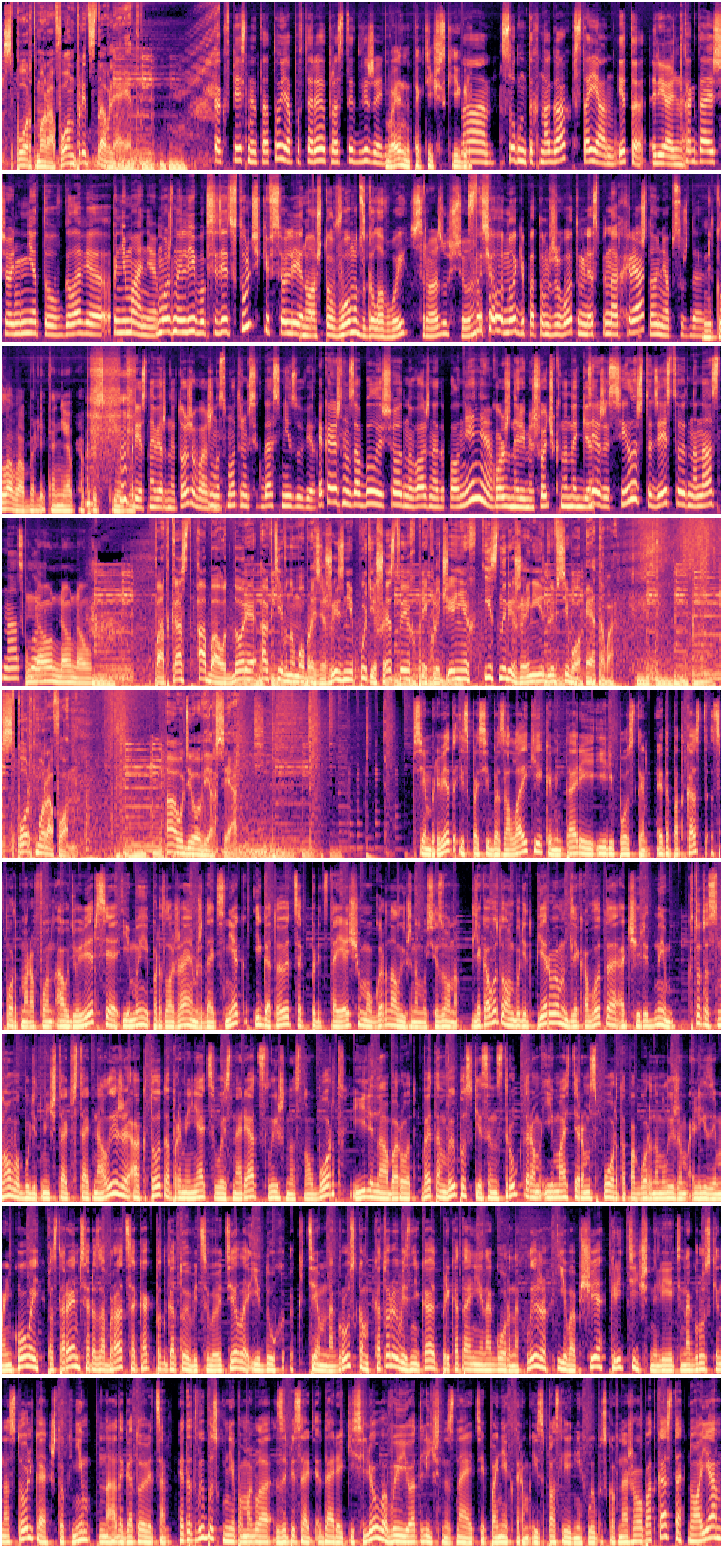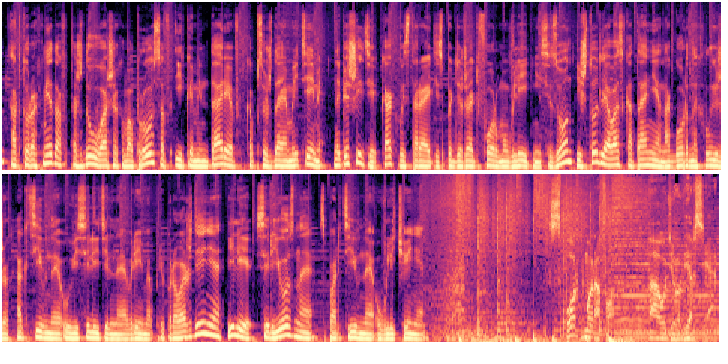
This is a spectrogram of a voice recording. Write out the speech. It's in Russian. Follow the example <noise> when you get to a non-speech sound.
Спортмарафон представляет как в песне «Тату» я повторяю простые движения. Военно-тактические игры. На согнутых ногах постоянно. Это реально. Когда еще нету в голове понимания. Можно либо сидеть в стульчике все лето. Ну а что, в омут с головой? Сразу все. Сначала ноги, потом живот, у меня спина хряк. Что они обсуждают? Не голова болит, они опрески. <laughs> Пресс, наверное, тоже важно. Мы смотрим всегда снизу вверх. Я, конечно, забыла еще одно важное дополнение. Кожаный ремешочек на ноге. Те же силы, что действуют на нас на склоне. No, no, no. Подкаст об аутдоре, активном образе жизни, путешествиях, приключениях и снаряжении для всего этого. Спортмарафон. Аудиоверсия. Всем привет и спасибо за лайки, комментарии и репосты. Это подкаст «Спортмарафон. Аудиоверсия» и мы продолжаем ждать снег и готовиться к предстоящему горнолыжному сезону. Для кого-то он будет первым, для кого-то очередным. Кто-то снова будет мечтать встать на лыжи, а кто-то променять свой снаряд с лыж на сноуборд или наоборот. В этом выпуске с инструктором и мастером спорта по горным лыжам Лизой Маньковой постараемся разобраться, как подготовить свое тело и дух к тем нагрузкам, которые возникают при катании на горных лыжах и вообще критичны ли эти нагрузки настолько, что к ним надо готовиться. Этот выпуск мне помогла записать Дарья Киселева, вы ее отлично знаете по некоторым из последних выпусков нашего подкаста, ну а я, Артур Ахметов, жду ваших вопросов и комментариев к обсуждаемой теме. Напишите, как вы стараетесь поддержать форму в летний сезон и что для вас катание на горных лыжах, активное увеселительное времяпрепровождение или серьезное спортивное увлечение. Спортмарафон. Аудиоверсия.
